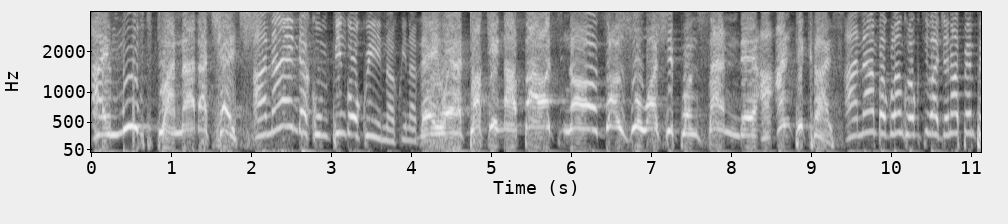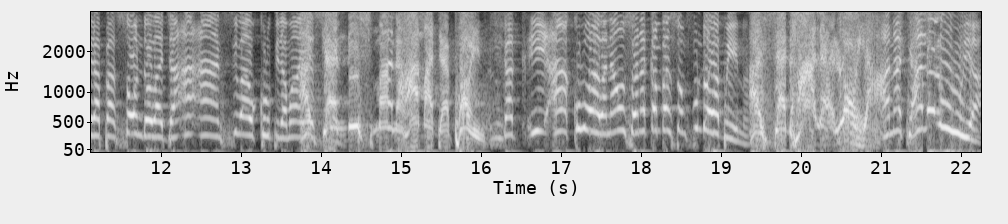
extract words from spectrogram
I moved to another church. anaenda ku mpingo kwina kwina They were talking about no, those who worship on Sunday are antichrist. anayamba kulankhula kuti napemphera pa sondo baja aa ah, ah, sibakhulupirira mwa yesu Again, this man hammered a point. Akulu nawonso anakambanso mfundo yabwino I said, Hallelujah. anati haleluya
